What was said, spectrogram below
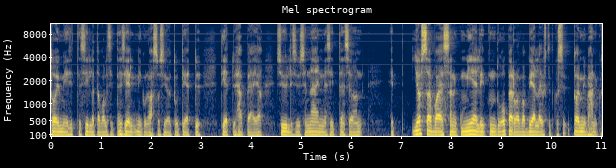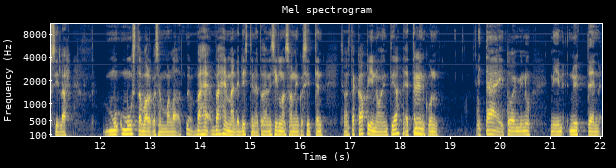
toimii sitten sillä tavalla, sitten siellä niin kuin assosioituu tietty, tietty häpeä ja syyllisyys ja näin, ja sitten se on, että jossain vaiheessa niin kuin mieli tuntuu operoivan vielä just, että kun se toimii vähän niin kuin sillä mustavalkoisemmalla vähemmän edistyneellä niin silloin se on niin kuin sitten se on sitä kapinointia, että, mm. niin kuin, että tämä ei toiminut, niin nytten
